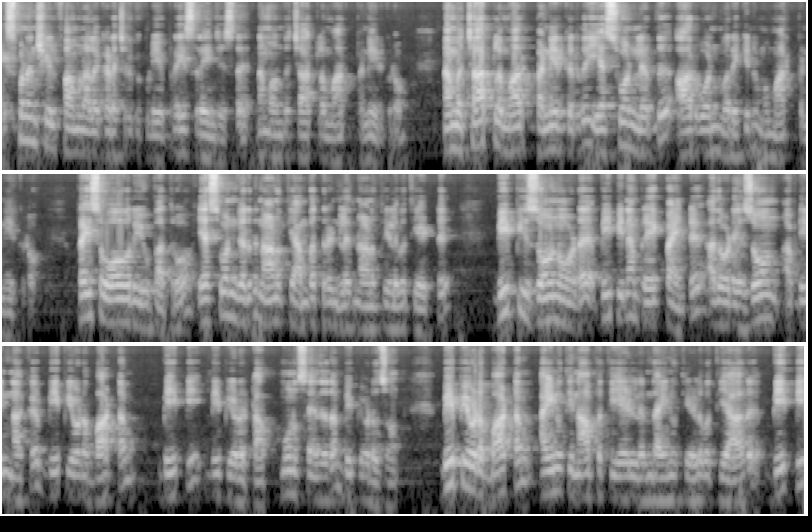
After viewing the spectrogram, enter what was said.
எக்ஸ்பனன்ஷியல் ஃபார்முலால கிடைச்சிருக்கக்கூடிய ப்ரைஸ் ரேஞ்சஸை நம்ம வந்து சார்ட்டில் மார்க் பண்ணியிருக்கிறோம். நம்ம சார்ட்டில் மார்க் பண்ணியிருக்கிறது எஸ் ஒன்லேருந்து ஆர் ஒன் வரைக்கும் நம்ம மார்க் பண்ணியிருக்கிறோம். ப்ரைஸ் ஓவர் வியூ பார்த்துருவோம். எஸ் ஒன்ங்கிறது நானூற்றி ஐம்பத்தி ரெண்டுலேருந்து நானூற்றி எழுபத்தி எட்டு. பிபி ஜோனோட பிபினா பிரேக் பாயிண்ட் அதோடைய ஜோன் அப்படின்னாக்க பிபியோட பாட்டம் பிபி பிபியோட டாப் மூணு சேர்ந்து தான் பிபியோட ஜோன் பிபியோட பாட்டம் ஐநூற்றி நாற்பத்தி ஏழுல இருந்து எழுபத்தி ஆறு பிபி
